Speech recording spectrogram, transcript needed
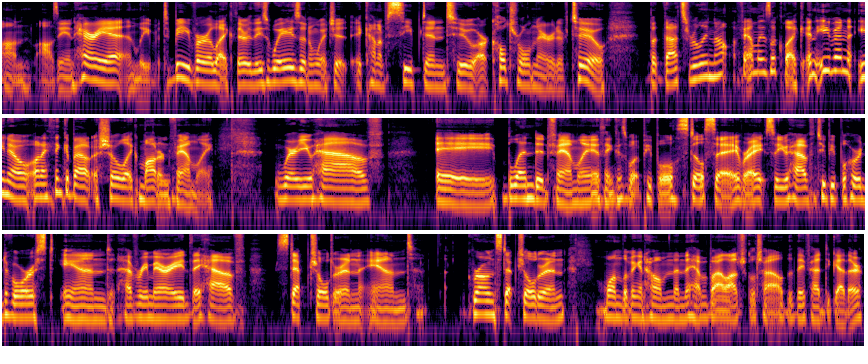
on Ozzie and Harriet and Leave It to Beaver, like there are these ways in which it, it kind of seeped into our cultural narrative too. But that's really not what families look like. And even you know when I think about a show like Modern Family, where you have a blended family, I think is what people still say, right? So you have two people who are divorced and have remarried. They have stepchildren and grown stepchildren, one living at home, and then they have a biological child that they've had together.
